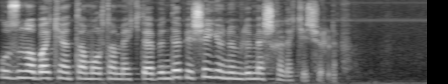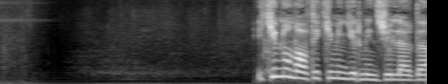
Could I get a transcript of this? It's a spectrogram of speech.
Uzunoba kənd tam orta məktəbində peşə yönümlü məşğələ keçirilib. 2016-2020-ci illərdə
